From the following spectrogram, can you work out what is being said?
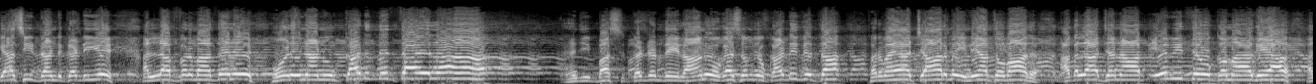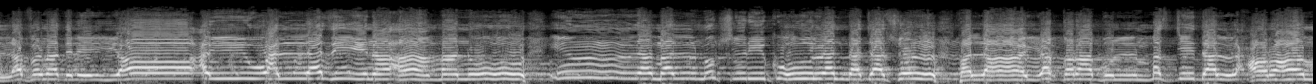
कैसी डंड कढ़ी अल्लाह फरमाते ने हूँ इन्हों कढ़ दिता है ना। है जी, बस कड़न दे ऐलान हो गया, समझो कट ही दिता फरमाया, चार महीनों तो बाद अगला जनाब ये भी तो हुक्म आ गया। अल्लाह फरमाते ने यक़रबुल मस्जिदल हराम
